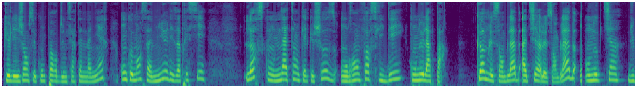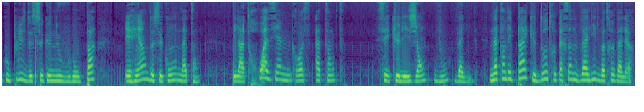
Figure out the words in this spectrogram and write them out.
que les gens se comportent d'une certaine manière, on commence à mieux les apprécier. Lorsqu'on attend quelque chose, on renforce l'idée qu'on ne l'a pas. Comme le semblable attire le semblable, on obtient du coup plus de ce que nous voulons pas et rien de ce qu'on attend. Et la troisième grosse attente, c'est que les gens vous valident. N'attendez pas que d'autres personnes valident votre valeur.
